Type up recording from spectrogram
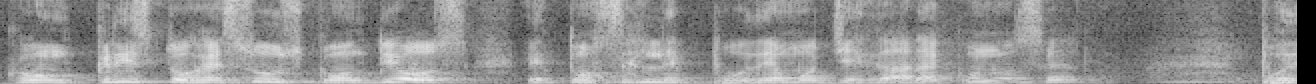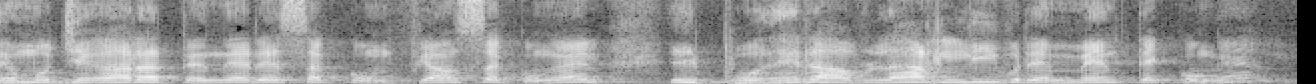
con Cristo Jesús, con Dios, entonces le podemos llegar a conocer podemos llegar a tener esa confianza con Él y poder hablar libremente con Él.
